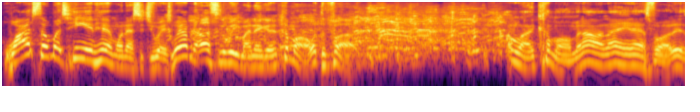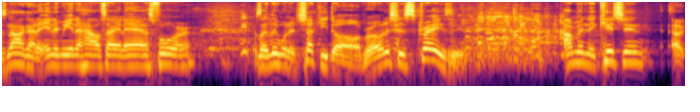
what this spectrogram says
Why so much he and him on that situation? What happened to us the week, my nigga? Come on, what the fuck? I'm like, come on, man. I, I ain't asked for all this. Now I got an enemy in the house I ain't asked for. It's like living with a Chucky doll, bro. This is crazy. I'm in the kitchen. I,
